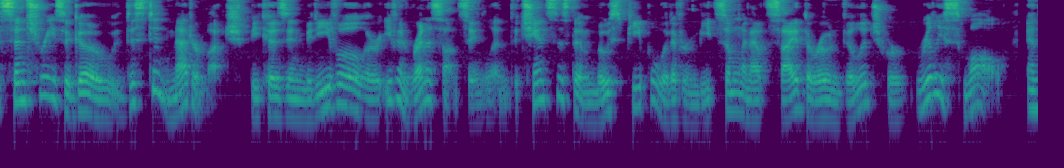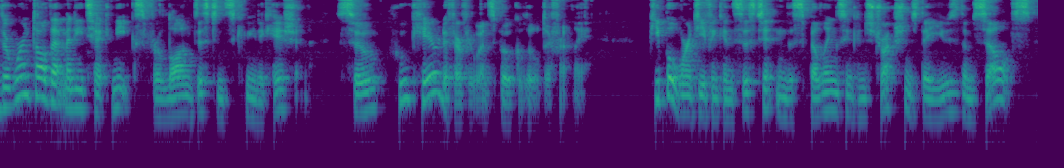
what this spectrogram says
Centuries ago, this didn't matter much, because in medieval or even Renaissance England, the chances that most people would ever meet someone outside their own village were really small, and there weren't all that many techniques for long distance communication, so who cared if everyone spoke a little differently? People weren't even consistent in the spellings and constructions they used themselves.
